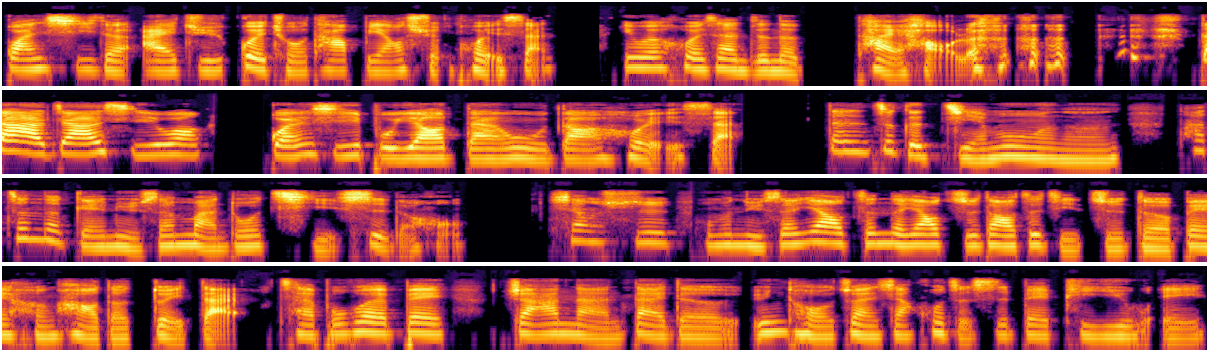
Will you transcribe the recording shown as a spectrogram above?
关系的 IG 跪求他不要选惠善，因为惠善真的太好了，大家希望关系不要耽误到惠善。但是这个节目呢，它真的给女生蛮多启示的吼，像是我们女生要真的要知道自己值得被很好的对待，才不会被渣男带的晕头转向，或者是被 PUA。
